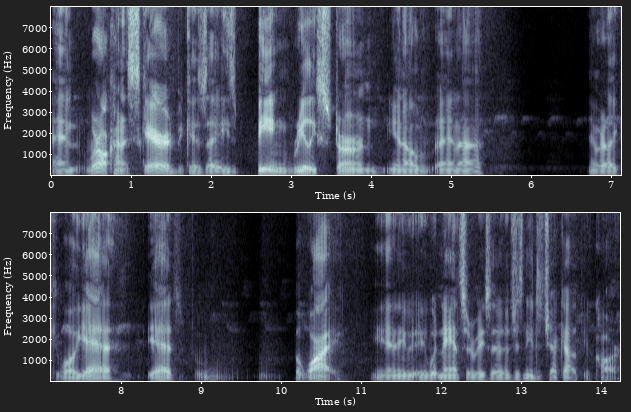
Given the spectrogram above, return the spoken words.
And we're all kind of scared because uh, he's being really stern, you know, and uh, and we're like, well, yeah, yeah, but why? And he, he wouldn't answer, but he said, I just need to check out your car.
